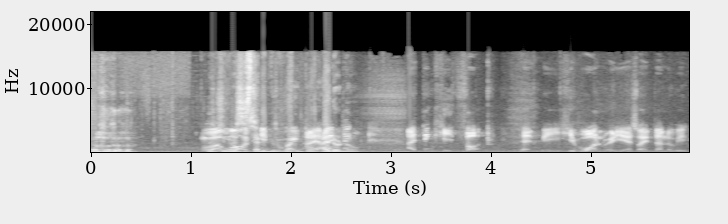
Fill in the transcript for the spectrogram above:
What, what was was he standing doing? right there. I don't think, know. I think he thought he won already. That's why he turned away.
